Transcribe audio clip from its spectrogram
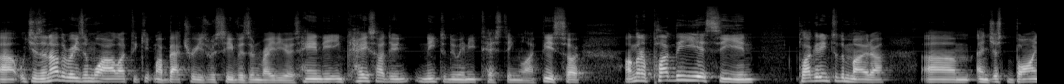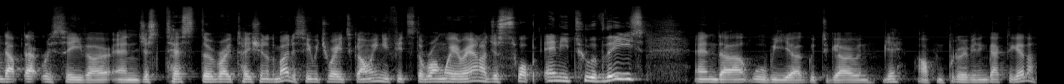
uh, which is another reason why I like to keep my batteries, receivers, and radios handy in case I do need to do any testing like this. So I'm going to plug the ESC in, plug it into the motor, um, and just bind up that receiver and just test the rotation of the motor, see which way it's going. If it's the wrong way around, I just swap any two of these and uh, we'll be uh, good to go. And yeah, I can put everything back together.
